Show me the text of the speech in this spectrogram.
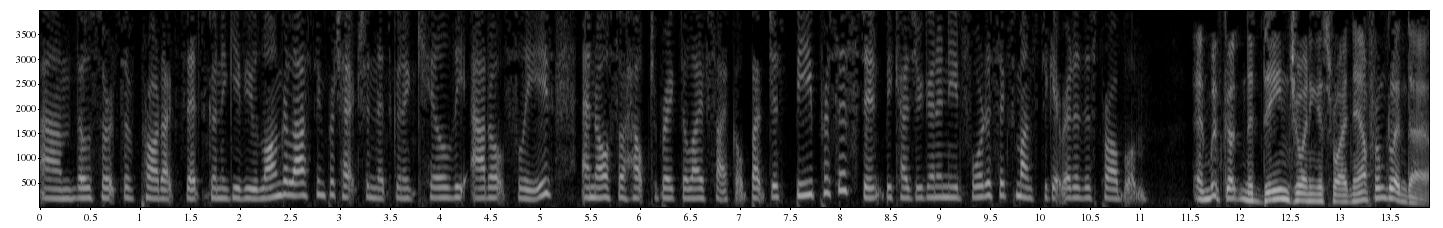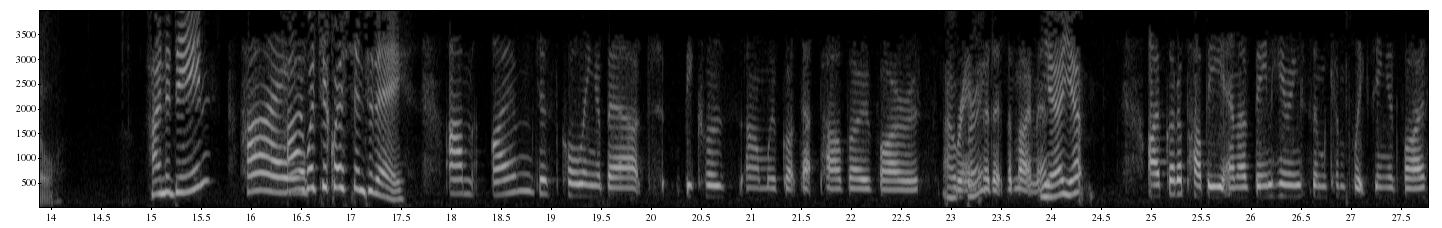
um, those sorts of products that's going to give you longer lasting protection, that's going to kill the adult fleas and also help to break the life cycle. But just be persistent because you're going to need four to six months to get rid of this problem. And we've got Nadine joining us right now from Glendale. Hi Nadine. Hi. Hi, what's your question today? Um, I'm just calling about because um, we've got that parvovirus Outbreak? rampant at the moment. Yeah, yep. I've got a puppy, and I've been hearing some conflicting advice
